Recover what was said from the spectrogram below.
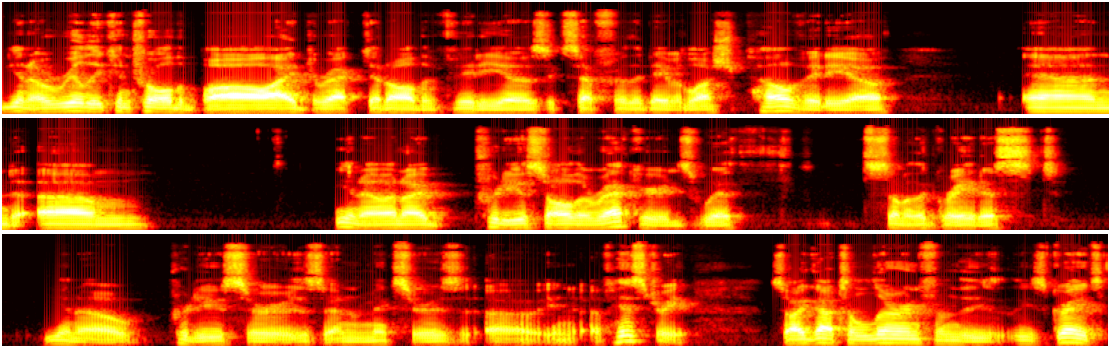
you know, really control the ball. I directed all the videos except for the David LaChapelle video, and um, you know, and I produced all the records with some of the greatest, you know, producers and mixers uh, in, of history. So I got to learn from these, these greats.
